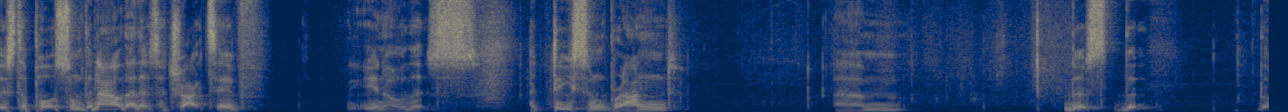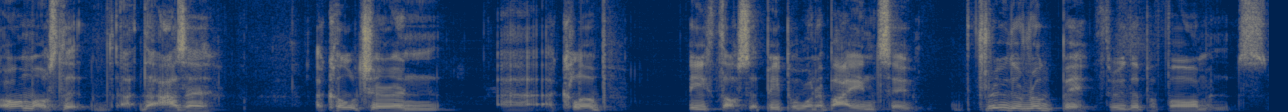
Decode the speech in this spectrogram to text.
is to put something out there that's attractive, you know, that's a decent brand, um, that's that almost that that has a a culture and uh, a club ethos that people want to buy into through the rugby, through the performance.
